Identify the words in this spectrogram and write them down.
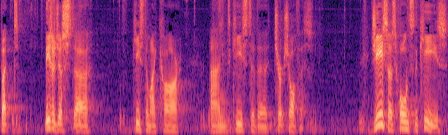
But these are just uh, keys to my car and keys to the church office. Jesus holds the keys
